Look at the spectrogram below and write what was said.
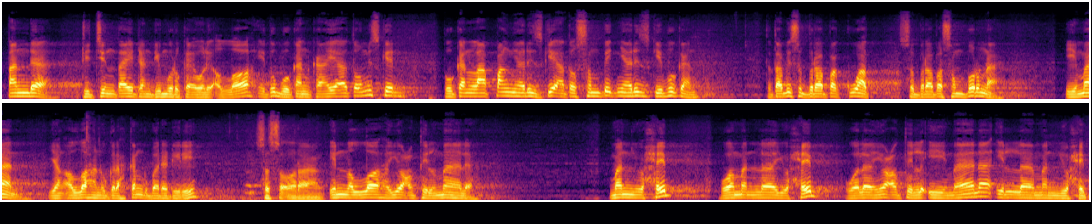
Tanda dicintai dan dimurkai oleh Allah itu bukan kaya atau miskin, bukan lapangnya rizki atau sempitnya rizki, bukan. Tetapi seberapa kuat, seberapa sempurna iman yang Allah anugerahkan kepada diri seseorang. Inna Allah yu'til mala man yuhib wa man la yuhib wa la yu'til imana illa man yuhib.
